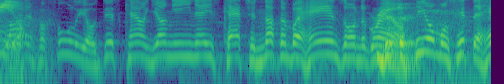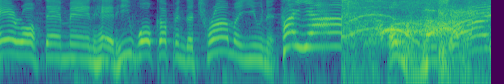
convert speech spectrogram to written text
sliding for Fulio. Discount young Inez catching nothing but hands on the ground. he almost hit the hair off that man's head. He woke up in the trauma unit. Hiya! Oh my god.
